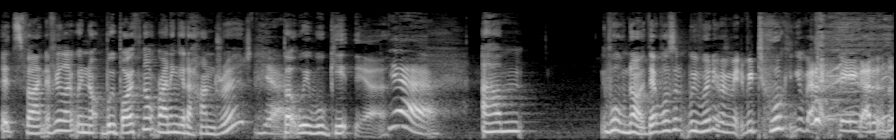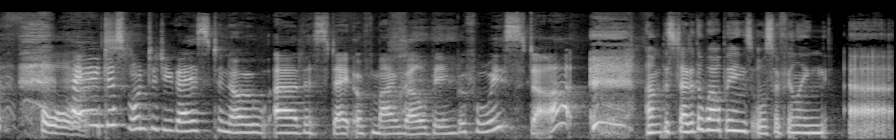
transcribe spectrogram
It's fine. I feel like we're not we're both not running at hundred. Yeah. But we will get there. Yeah. Um well no, that wasn't we weren't even meant to be talking about being under the fort. Hey, just wanted you guys to know uh, the state of my well-being before we start. Um, the state of the well-being is also feeling uh,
